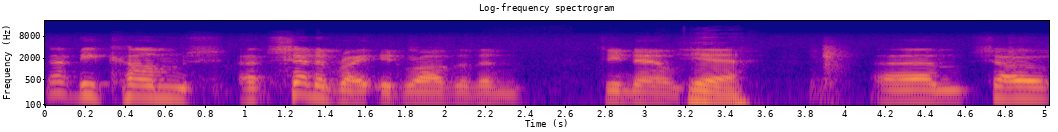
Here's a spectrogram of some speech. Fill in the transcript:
that becomes uh, celebrated rather than denounced. Yeah. Um, so,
